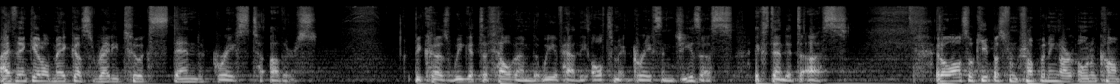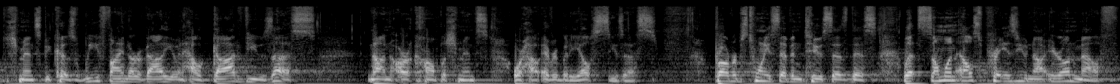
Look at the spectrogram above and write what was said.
I think it'll make us ready to extend grace to others because we get to tell them that we have had the ultimate grace in Jesus extended to us. It'll also keep us from trumpeting our own accomplishments because we find our value in how God views us, not in our accomplishments or how everybody else sees us. Proverbs 27 2 says this Let someone else praise you, not your own mouth,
